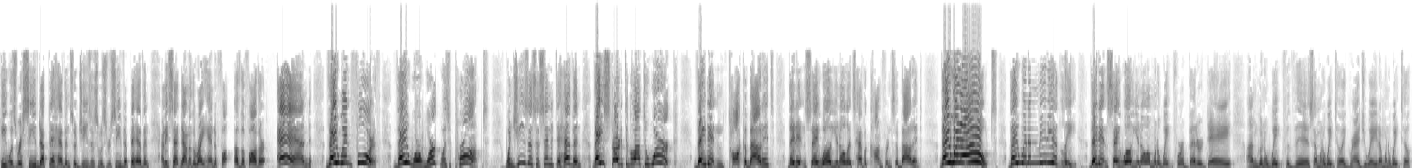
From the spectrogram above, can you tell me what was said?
he was received up to heaven. So Jesus was received up to heaven and he sat down on the right hand of, of the Father and they went forth. They were, work was prompt. When Jesus ascended to heaven, they started to go out to work. They didn't talk about it. They didn't say, well, you know, let's have a conference about it. They went out. They went immediately. They didn't say, well, you know, I'm going to wait for a better day. I'm going to wait for this. I'm going to wait till I graduate. I'm going to wait till.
